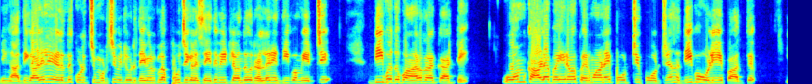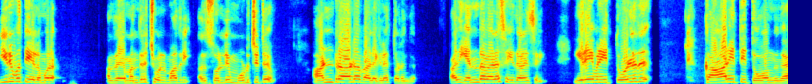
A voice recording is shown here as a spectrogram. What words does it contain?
நீங்க அதிகாலையில எழுந்து குளிச்சு முடிச்சு வீட்டுல ஒரு தெய்வங்களுக்குள்ள பூஜைகளை செய்து வீட்டுல வந்து ஒரு நல்ல தீபம் ஏற்றி தீபதூபம் ஆராதனை காட்டி ஓம் காலபைரவ பெருமானை போற்றி போற்றி அந்த தீப ஒளியை பார்த்து இருபத்தி ஏழு முறை அந்த மந்திர சொல் மாதிரி அதை சொல்லி முடிச்சுட்டு அன்றாட வேலைகளை தொடங்க. அது எந்த வேலை செய்தாலும் சரி. இறைவனை தொழுது காரியத்தை துவங்குங்க.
